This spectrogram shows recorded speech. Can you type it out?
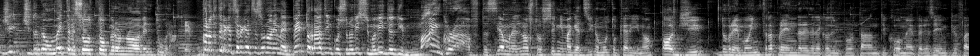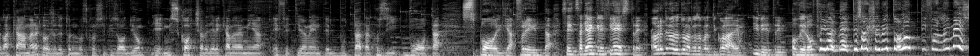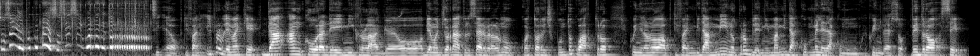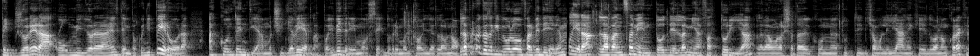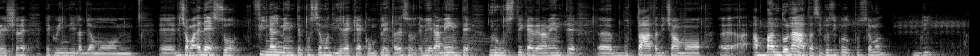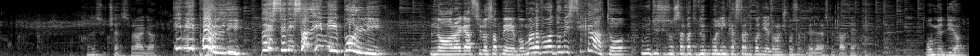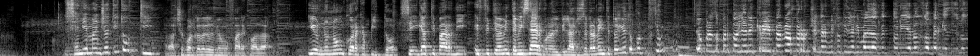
oggi ci dobbiamo mettere sotto per una nuova avventura. E tutti ragazzi sono Anima e bentornati in questo nuovissimo video di Minecraft Siamo nel nostro semi-magazzino molto carino Oggi dovremo intraprendere delle cose importanti Come per esempio fare la camera, che l'ho già detto nello scorso episodio E mi scoccia vedere camera mia effettivamente buttata così, vuota, spoglia, fredda Senza neanche le finestre Avrete notato una cosa particolare, i vetri Ovvero, finalmente Sasha hai messo l'Optifan, l'hai messo sì, l'hai proprio messo, sì, sì, guardate. Sì, è Optifine. Il problema è che dà ancora dei micro lag. Oh, abbiamo aggiornato il server alla 1.14.4, quindi la nuova Optifine mi dà meno problemi, ma dà, me ne dà comunque. Quindi adesso vedrò se peggiorerà o migliorerà nel tempo. Quindi per ora accontentiamoci di averla, poi vedremo se dovremo ritoglierla o no. La prima cosa che vi volevo far vedere era l'avanzamento della mia fattoria, l'avevamo lasciata con tutte diciamo le liane che dovevano ancora crescere e quindi l'abbiamo eh, diciamo adesso finalmente possiamo dire che è completa adesso è veramente rustica è veramente eh, buttata diciamo eh, abbandonata se così possiamo dire Cosa è successo, raga? I miei polli! Peste di sale! I miei polli! No, ragazzi, lo sapevo, ma l'avevo addomesticato! Oh mio Dio, si sono salvati due polli incastrati qua dietro, non ci posso credere, aspettate. Oh mio Dio. Se li hai mangiati tutti! Allora, c'è qualcosa che dobbiamo fare qua, allora. Io non ho ancora capito se i gatti pardi effettivamente mi servono nel villaggio, se veramente... Io ti ho preso per togliere i creeper, non per uccidermi tutti gli animali da fattoria. Non so perché sono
